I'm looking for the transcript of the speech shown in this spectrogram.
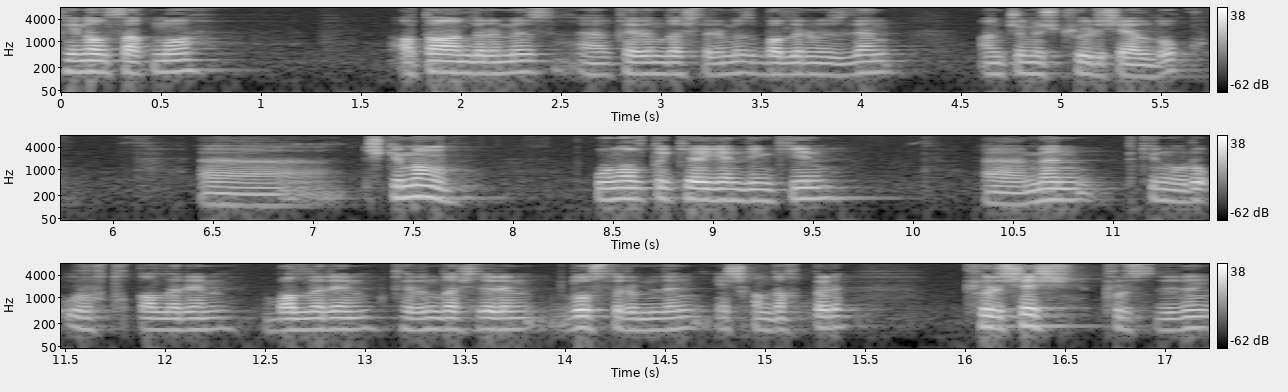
qiynalsaqmi ota onalarimiz qarindoshlarimiz bolalarimiz bilan ancha muncha ko'rishaldik ikki o'n oltiga kelgandan keyin butun urug' tuqqanlarim bolalarim qarindoshlarim do'stlarim bilan hech qanday bir ko'rishish fursatidan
